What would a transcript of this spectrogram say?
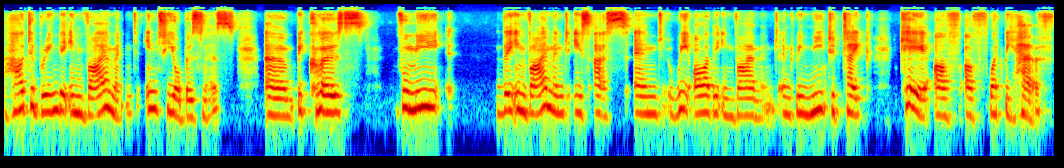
how to bring the environment into your business. Um, because for me, the environment is us and we are the environment and we need to take care of, of what we have.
